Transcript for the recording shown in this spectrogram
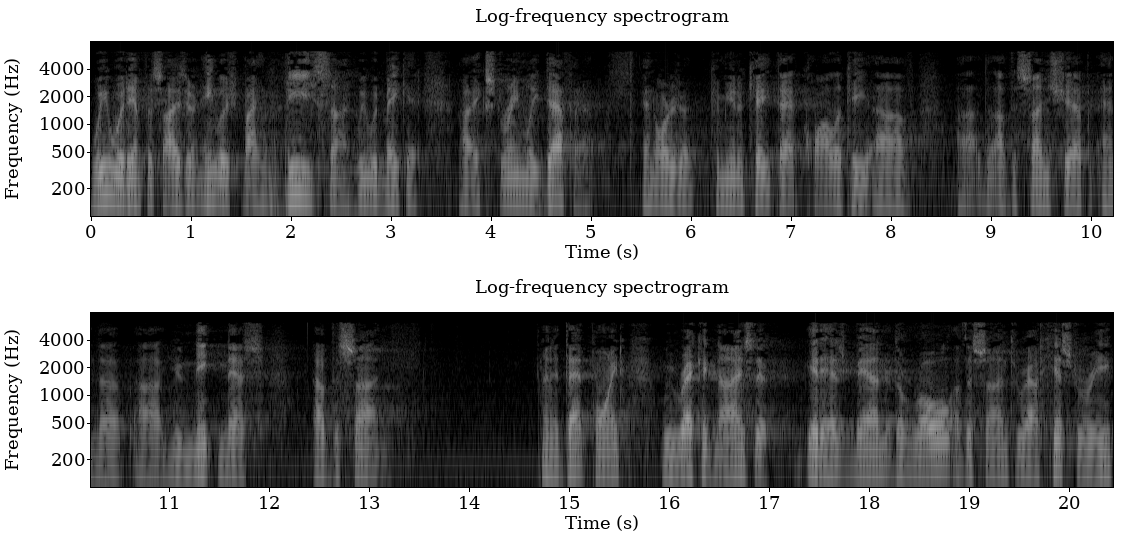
We would emphasize it in English by the Son. We would make it uh, extremely definite in order to communicate that quality of, uh, of the sonship and the uh, uniqueness of the Son. And at that point, we recognize that it has been the role of the Son throughout history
